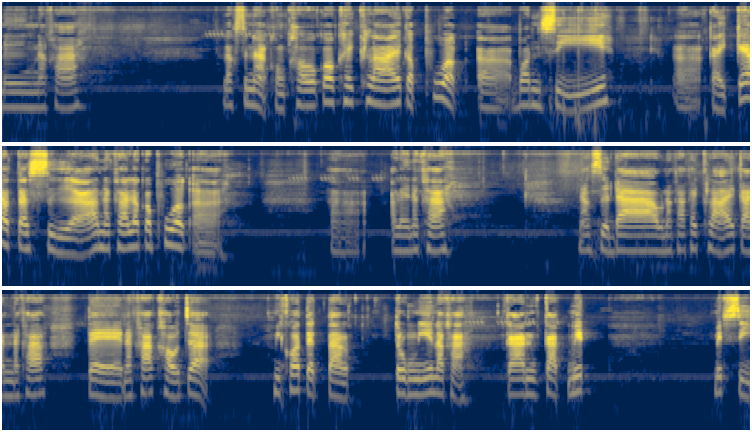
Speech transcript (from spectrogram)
หนึ่งนะคะ ลักษณะของเขาก็คล้ายๆกับพวกอบอลสีอ่าไก่แก้วตาเสือนะคะ แล้วก็พวกอออะไรนะคะนางเสือดาวนะคะคล้าย ๆกันนะคะ แต่นะคะเขาจะมีข้อแตกต่างตรงนี้แหละค่ะการกัดเม็ดเม็ดสี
